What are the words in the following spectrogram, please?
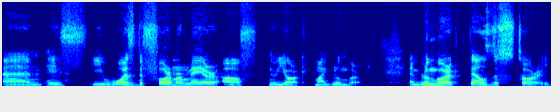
And he's, he was the former mayor of New York, Mike Bloomberg. And Bloomberg tells the story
